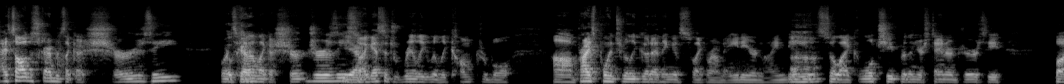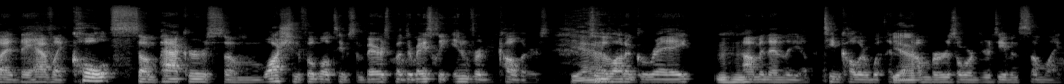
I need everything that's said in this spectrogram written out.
I saw it described as like a jersey, where it's Okay. kind of like a shirt jersey. Yeah. So I guess it's really really comfortable. Um, price point's really good. I think it's like around eighty or 90 Uh-huh. so like a little cheaper than your standard jersey. But they have like Colts, some Packers, some Washington football team, some Bears, but they're basically inverted colors. yeah. So there's a lot of gray, Mhm. um, and then the, the team color with Yeah. the numbers, or there's even some like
